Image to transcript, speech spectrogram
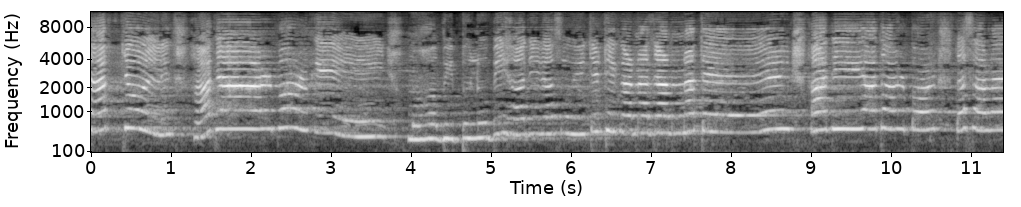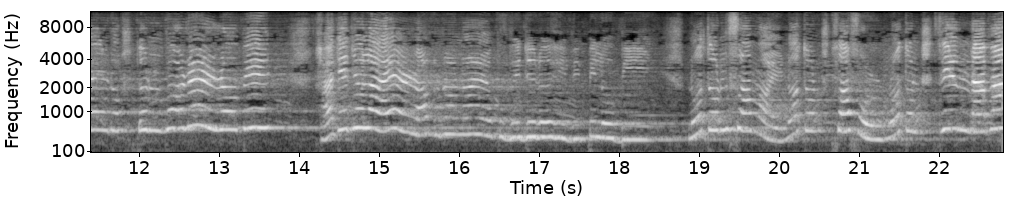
সাতচল্লিশ হাজার নতুন জিন্দাবাদ।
